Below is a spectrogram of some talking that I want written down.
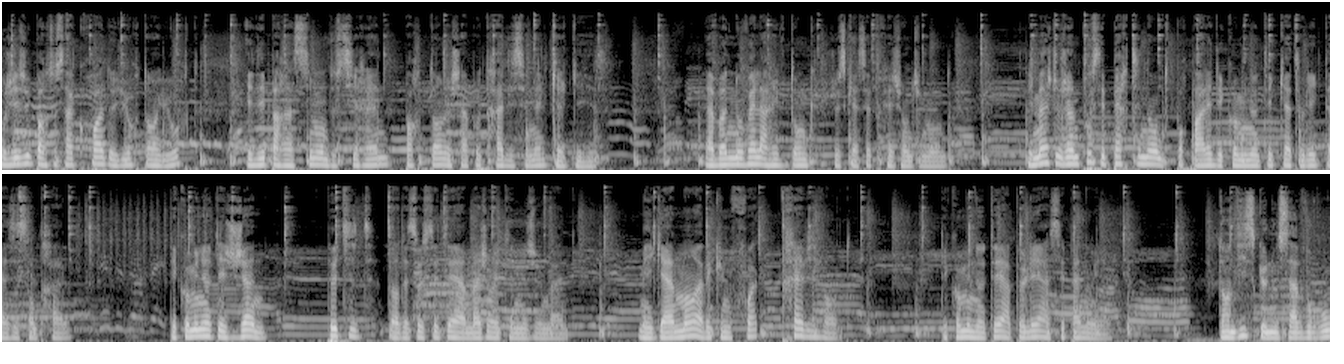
où Jésus porte sa croix de yourte en yourte, aidé par un Simon de sirène portant le chapeau traditionnel kirghize. La bonne nouvelle arrive donc jusqu'à cette région du monde. L'image de Jeune Pousse est pertinente pour parler des communautés catholiques d'Asie centrale. Des communautés jeunes petites dans des sociétés à majorité musulmane, mais également avec une foi très vivante, des communautés appelées à s'épanouir. Tandis que nous savourons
